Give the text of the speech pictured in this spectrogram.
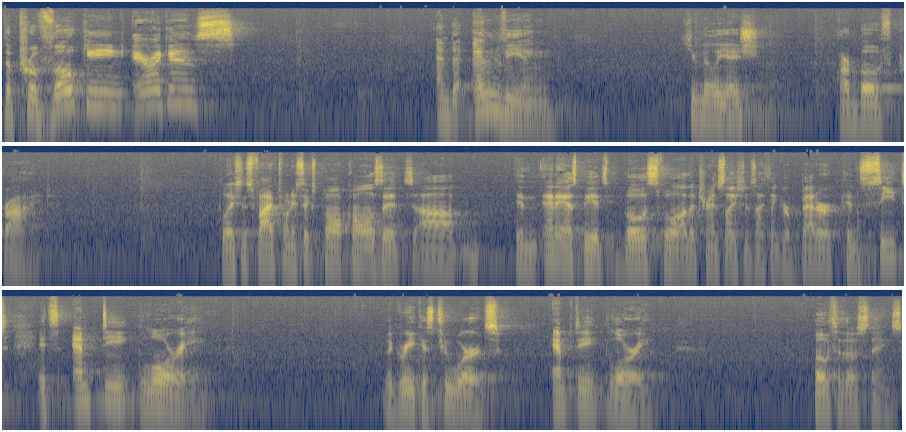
the provoking arrogance and the envying humiliation are both pride. Galatians 5:26 Paul calls it uh, in NASB, it's boastful. Other translations, I think, are better. Conceit. It's empty glory. The Greek is two words empty glory. Both of those things.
